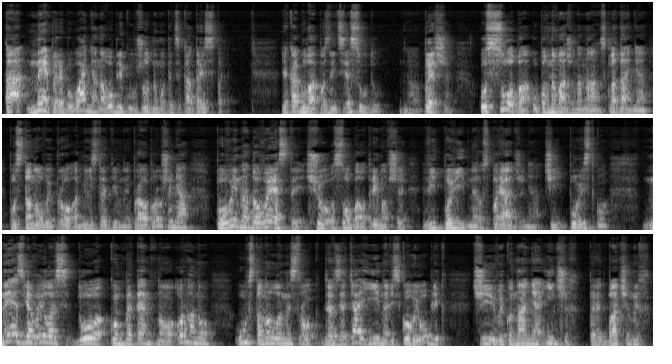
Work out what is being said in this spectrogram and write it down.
та не перебування на обліку в жодному ТЦК та СП. Яка була позиція суду? Е, Перше, особа, уповноважена на складання постанови про адміністративне правопорушення, повинна довести, що особа, отримавши відповідне розпорядження чи повістку, не з'явилась до компетентного органу у встановлений срок для взяття її на військовий облік чи виконання інших передбачених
